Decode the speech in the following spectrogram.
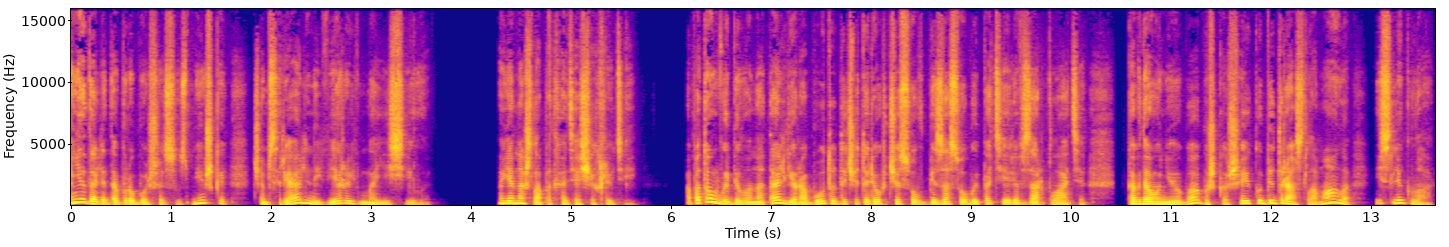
Мне дали добро больше с усмешкой, чем с реальной верой в мои силы. Но я нашла подходящих людей. А потом выбила Наталье работу до четырех часов без особой потери в зарплате, когда у нее бабушка шейку бедра сломала и слегла.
